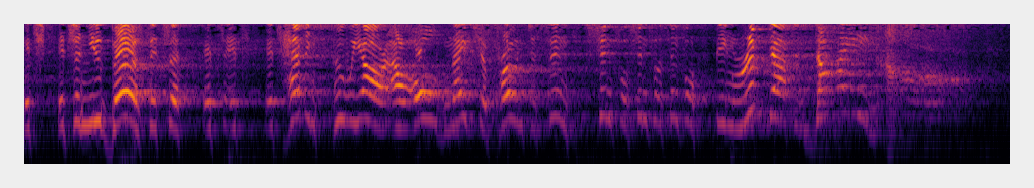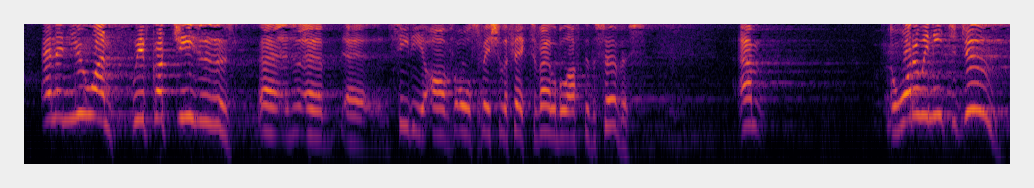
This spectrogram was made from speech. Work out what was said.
It's, it's a new birth. It's, a, it's, it's, it's having who we are, our old nature prone to sin, sinful, sinful, sinful, being ripped out and dying. And a new one. We've got Jesus' uh, uh, uh, CD of all special effects available after the service. Um, what do we need to do?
